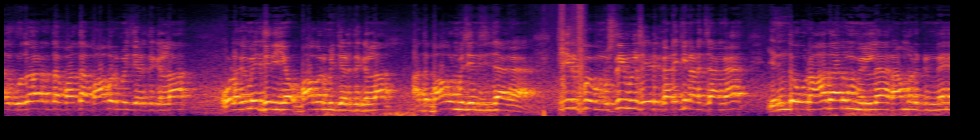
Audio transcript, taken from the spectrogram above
அதுக்கு உதாரணத்தை பார்த்தா பாபர் மிச்சி எடுத்துக்கலாம். உலகமே தெரியும். பாபர் மிச்சி எடுத்துக்கலாம். அந்த பாபர் மிச்சி என்ன செஞ்சாங்க? தீர்ப்பு முஸ்லீம்கள் சைடு கடைக்கு நினைச்சாங்க எந்த ஒரு ஆதாரமும் இல்லை ராமருக்குன்னு.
